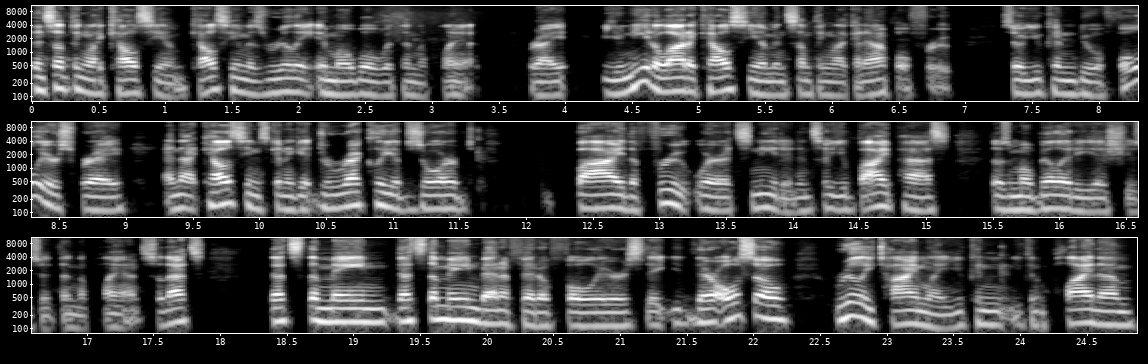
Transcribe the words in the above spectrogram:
then something like calcium. Calcium is really immobile within the plant, right? You need a lot of calcium in something like an apple fruit. So you can do a foliar spray, and that calcium is going to get directly absorbed by the fruit where it's needed. And so you bypass those mobility issues within the plant. So that's that's the main that's the main benefit of foliars. That they're also really timely. You can you can apply them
